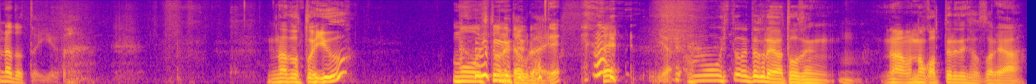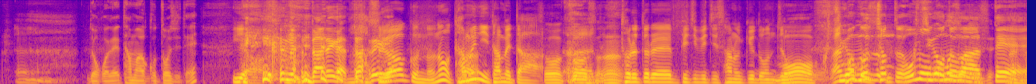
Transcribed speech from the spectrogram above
んまあなどという。などという？もう一ネタぐらい。え？いやもう一ネタぐらいは当然、な残ってるでしょそりゃ。どこで？卵とじで？いや。誰が長誰が？谷川君ののために貯めたそうそうそう。うんあトレトレピチピチ讃岐うどんもう。情報口がむず僕ちょっと思うことがあって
